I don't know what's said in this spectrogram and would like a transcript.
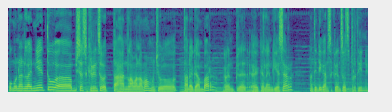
penggunaan lainnya itu uh, bisa screenshot, tahan lama-lama muncul tanda gambar, kalian uh, kalian geser, nanti dia akan screenshot seperti ini.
